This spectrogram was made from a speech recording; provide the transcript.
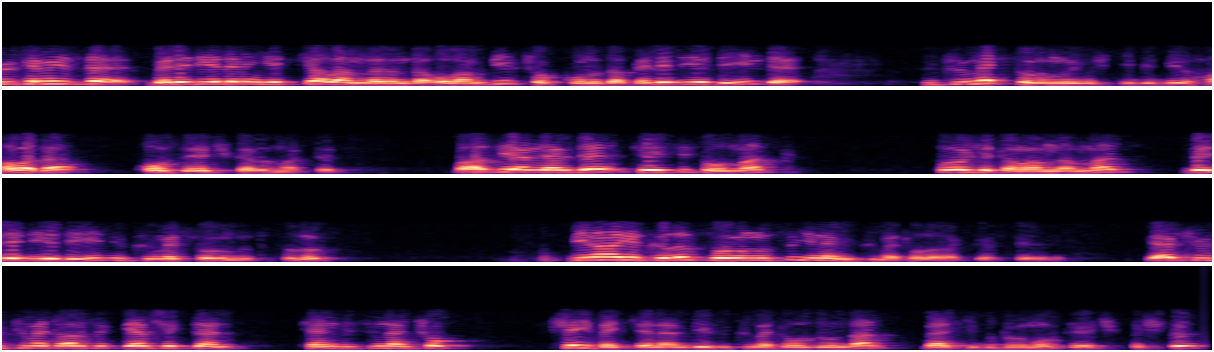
Ülkemizde belediyelerin yetki alanlarında olan birçok konuda belediye değil de hükümet sorumluymuş gibi bir havada ortaya çıkarılmaktadır. Bazı yerlerde tesis olmaz, proje tamamlanmaz, belediye değil hükümet sorumlu tutulur. Bina yıkılır, sorumlusu yine hükümet olarak gösterilir. Gerçi hükümet artık gerçekten kendisinden çok şey beklenen bir hükümet olduğundan belki bu durum ortaya çıkmıştır.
